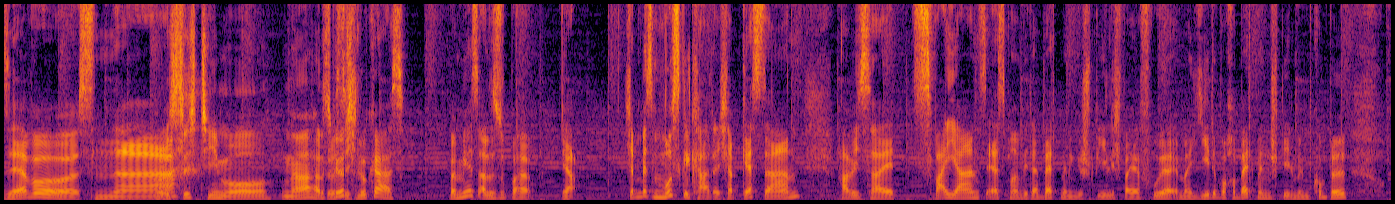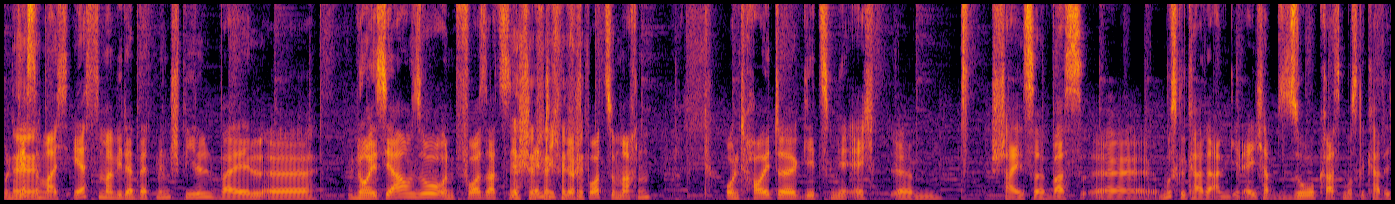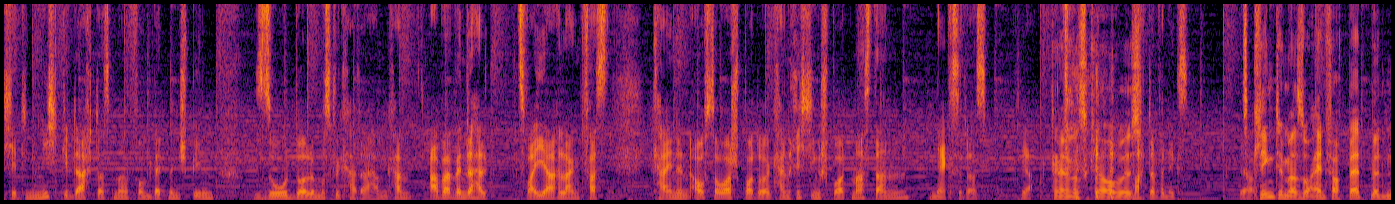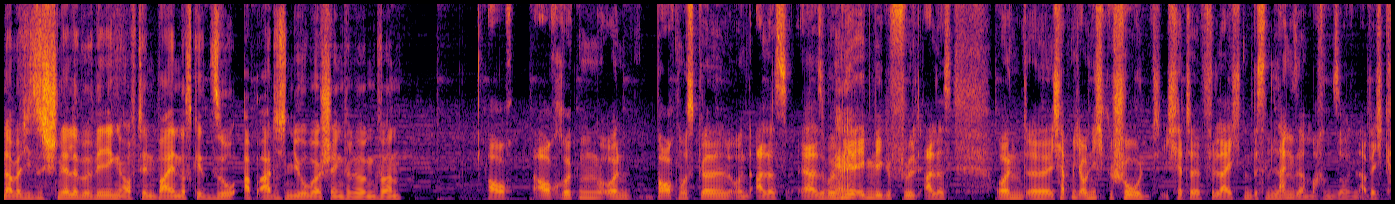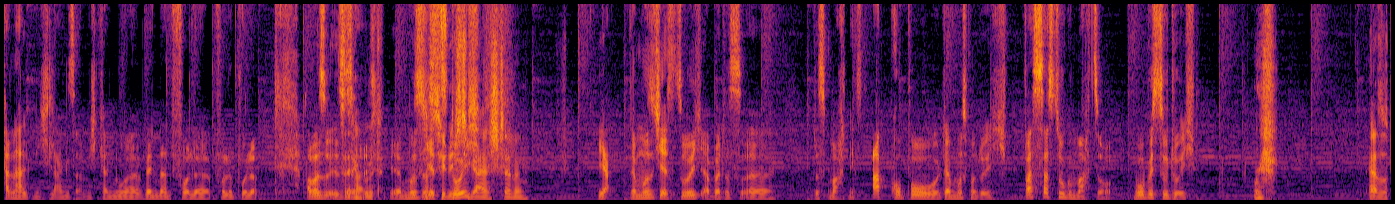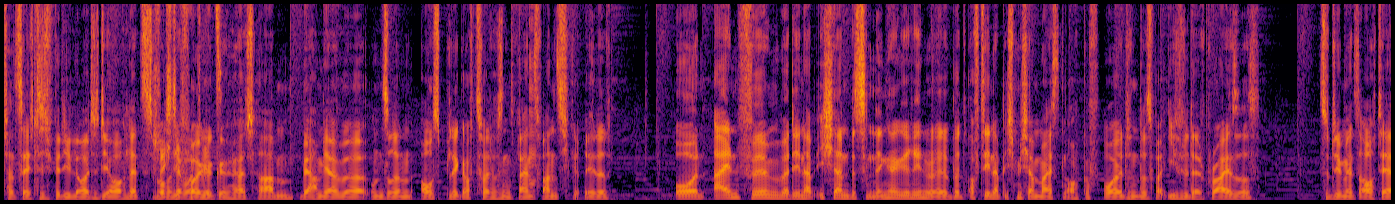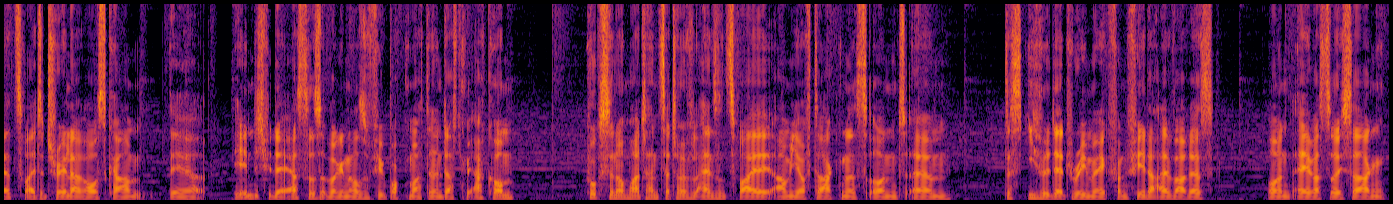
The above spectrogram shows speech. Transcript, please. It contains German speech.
Servus, na? Grüß dich, Timo. Na, alles Grüß gut? dich, Lukas. Bei mir ist alles super, ja. Ich habe ein bisschen Muskelkater. Ich habe gestern, habe ich seit zwei Jahren das erste Mal wieder Batman gespielt. Ich war ja früher immer jede Woche Batman spielen mit einem Kumpel. Und Äh. gestern war ich das erste Mal wieder Batman spielen, weil äh, neues Jahr und so und Vorsatz, jetzt endlich wieder Sport zu machen. Und heute geht es mir echt ähm, scheiße, was äh, Muskelkater angeht. Ey, ich habe so krass Muskelkater. Ich hätte nicht gedacht, dass man vom Batman-Spielen so dolle Muskelkater haben kann. Aber wenn du halt zwei Jahre lang fast keinen Ausdauersport oder keinen richtigen Sport machst, dann merkst du das. Ja, Ja, das glaube ich. macht aber nichts. Es Ja. klingt immer so einfach Badminton, aber dieses schnelle Bewegen auf den Beinen, das geht so abartig in die Oberschenkel irgendwann. Auch, auch Rücken und Bauchmuskeln und alles. Also bei Ja. mir irgendwie gefühlt alles. Und äh, ich habe mich auch nicht geschont. Ich hätte vielleicht ein bisschen langsam machen sollen, aber ich kann halt nicht langsam. Ich kann nur, wenn dann volle, volle Pulle. Aber so ist Sehr es halt. gut. Da muss Das ich ist die jetzt durch. richtige Einstellung. Ja, da muss ich jetzt durch, aber das, äh, das macht nichts. Apropos, da muss man durch. Was hast du gemacht so? Wo bist du durch? Also tatsächlich für die Leute, die auch letzte Woche die Schlechter Folge Wortwitz. gehört haben, wir haben ja über unseren Ausblick auf 2023 geredet. Und einen Film, über den habe ich ja ein bisschen länger geredet, auf den habe ich mich am meisten auch gefreut, und das war Evil Dead Rises, zu dem jetzt auch der zweite Trailer rauskam, der ähnlich wie der erste ist, aber genauso viel Bock macht. Und dann dachte ich mir, ach komm, guckst du nochmal Tanz der Teufel 1 und 2, Army of Darkness und ähm, das Evil Dead Remake von Fede Alvarez. Und ey, was soll ich sagen?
